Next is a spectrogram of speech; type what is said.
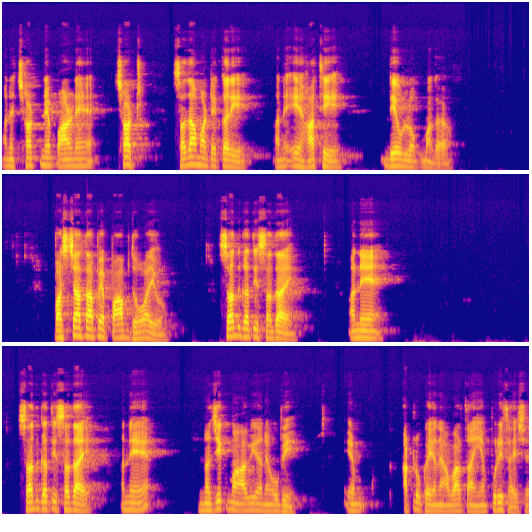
અને છઠને પારણે છઠ સદા માટે કરી અને એ હાથી દેવલોકમાં ગયો. પશ્ચાતાપે પાપ ધોવાયો. સદગતિ સદાય અને સદગતિ સદાય અને નજીકમાં આવી અને ઊભી. એમ આટલું કહી અને આ વાર્તા અહીંયા પૂરી થાય છે.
